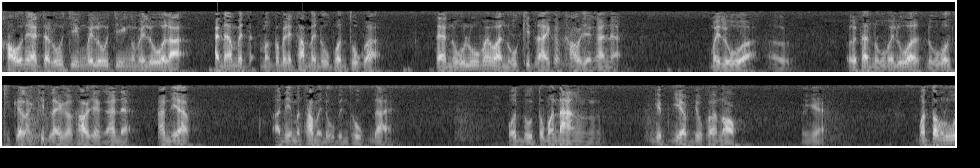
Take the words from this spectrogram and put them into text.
เขาเนี่ยจะรู้จริงไม่รู้จริงก็ไม่รู้ล่ะอันนั้นมันก็ไม่ได้ทำให้หนูพ้นทุกข์อะ แต่หนูรู้ไหมว่าหนูคิดอะไรกับเขาอย่างนั้นอะ ไม่รู้อะเออเออถ้าหนูไม่รู้ว่าหนูก็คิดกำลังคิดอะไรกับเขาอย่างนั้นเนี่ยอันเนี้ย อันนี้มันทำให้หนูเป็นทุกข์ได้เพราะหนูต้องมานั่งเงียบๆอยู่ข้างนอก อย่างเงี้ย มันต้องรู้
